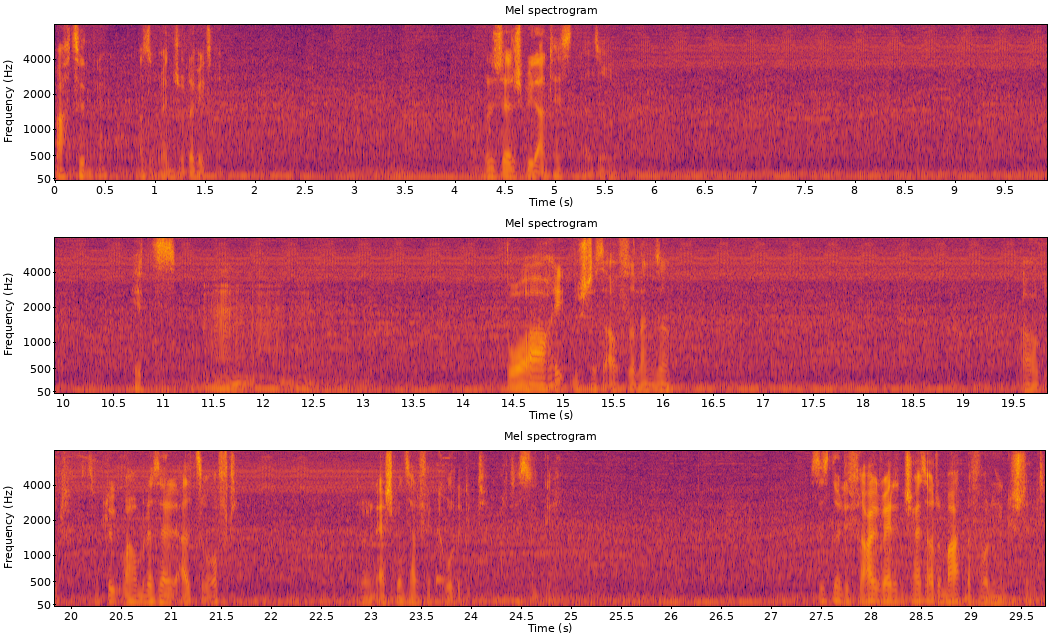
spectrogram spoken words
Macht Sinn, gell? Also wenn ich unterwegs bin. Muss ich ja das Spiel antesten, also. Jetzt. Boah, regt mich das auf so langsam. Aber gut, zum Glück machen wir das halt allzu oft. Oder erst, wenn es halt für Kohle gibt. Macht das Sinn, gell? Es ist nur die Frage, wer den scheiß Automaten da vorne hingestellt.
